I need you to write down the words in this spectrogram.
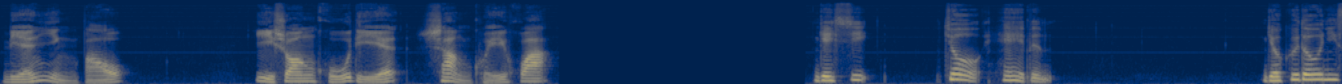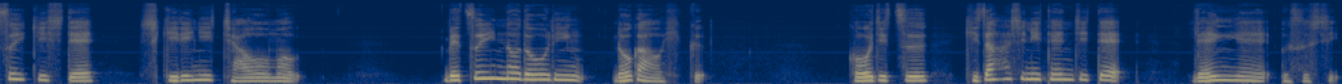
帘影薄，一双蝴蝶上葵花。夏至超平文玉堂に推起してしきりに茶を思う。別院の道林ロガを引く。口実木座橋に転じて連営薄し。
